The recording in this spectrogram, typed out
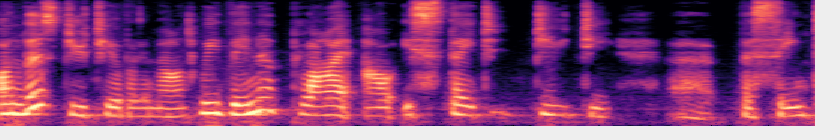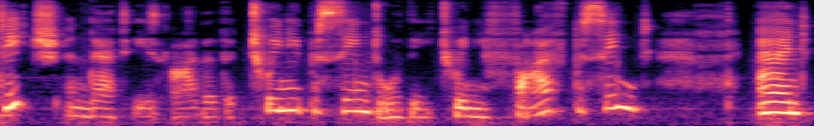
On this dutiable amount, we then apply our estate duty uh, percentage, and that is either the 20% or the 25%. And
